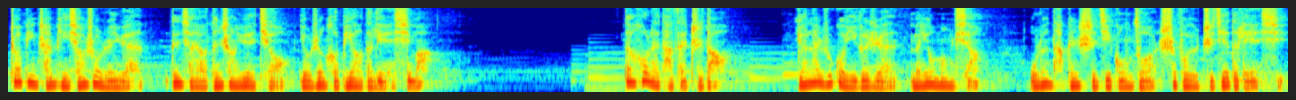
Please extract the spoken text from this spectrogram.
招聘产品销售人员跟想要登上月球有任何必要的联系吗？但后来他才知道，原来如果一个人没有梦想，无论他跟实际工作是否有直接的联系，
